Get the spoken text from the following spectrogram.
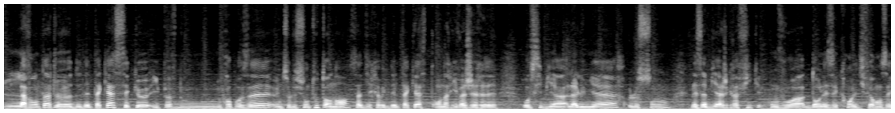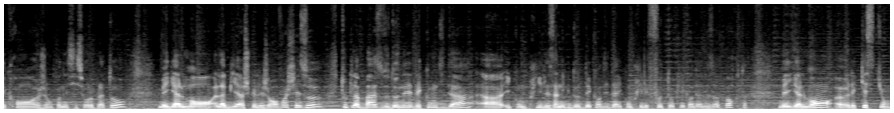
L'avantage de, DeltaCast c'est qu'ils peuvent nous, proposer une solution tout en un, c'est-à-dire qu'avec DeltaCast on arrive à gérer aussi bien la lumière, le son, les habillages graphiques qu'on voit dans les écrans, les différents écrans euh, qu'on a ici sur le plateau, mais également l'habillage que les gens envoient chez eux, toute la base de données des candidats, euh, y compris les anecdotes des candidats, y compris les photos que les candidats nous apportent, mais également les questions.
